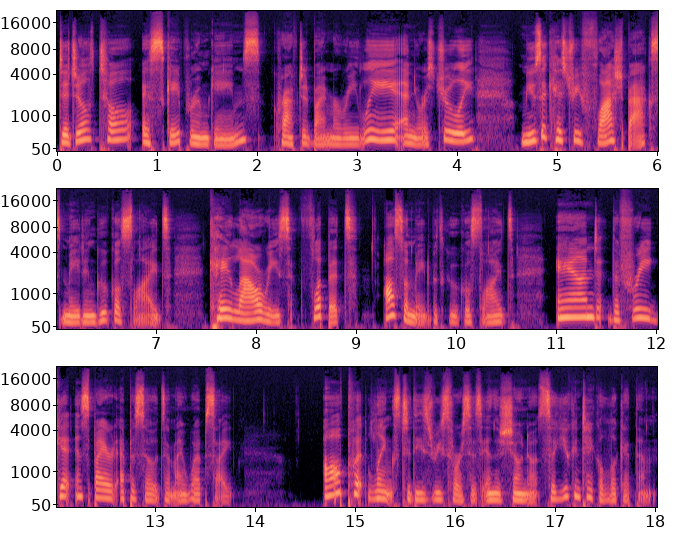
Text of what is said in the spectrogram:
digital escape room games crafted by Marie Lee and yours truly, music history flashbacks made in Google Slides, Kay Lowry's Flippets, also made with Google Slides, and the free Get Inspired episodes at my website. I'll put links to these resources in the show notes so you can take a look at them.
